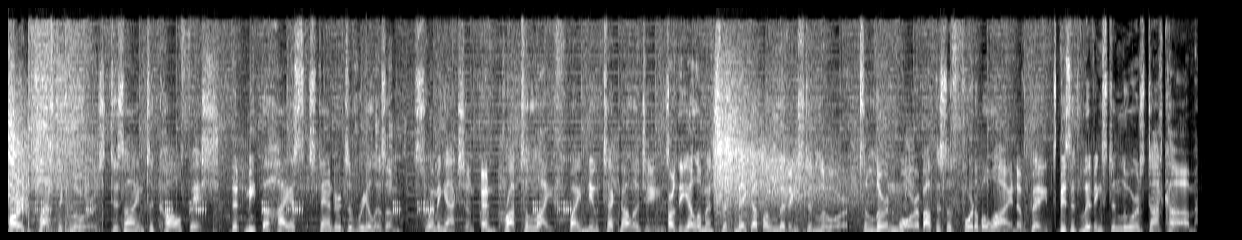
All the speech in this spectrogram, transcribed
Hard plastic lures designed to call fish that meet the highest standards of realism, swimming action, and brought to life by new technologies are the elements that make up a Livingston lure. To learn more about this affordable line of baits, visit livingstonlures.com.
